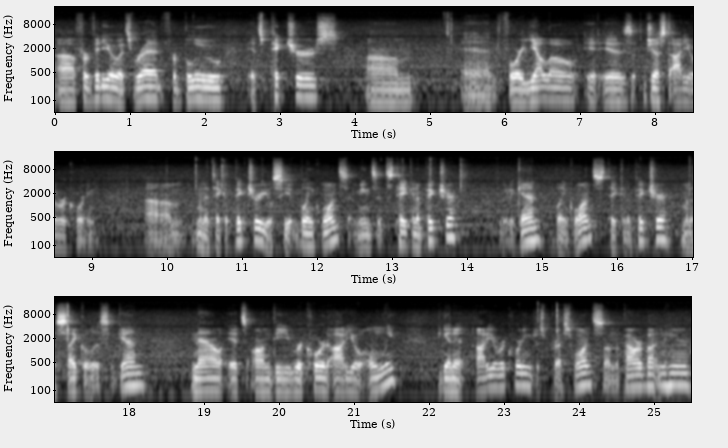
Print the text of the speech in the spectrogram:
Uh, for video, it's red. For blue, it's pictures. Um, and for yellow, it is just audio recording. Um, I'm going to take a picture. You'll see it blink once. That means it's taken a picture. Do it again. Blink once, taking a picture. I'm going to cycle this again. Now it's on the record audio only. Begin it audio recording, just press once on the power button here.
